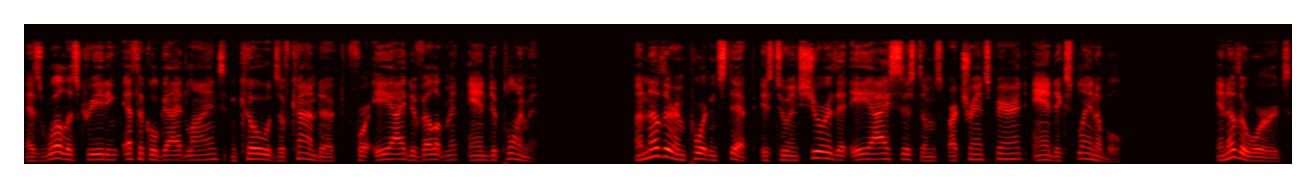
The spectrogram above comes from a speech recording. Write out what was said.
as well as creating ethical guidelines and codes of conduct for AI development and deployment. Another important step is to ensure that AI systems are transparent and explainable. In other words,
